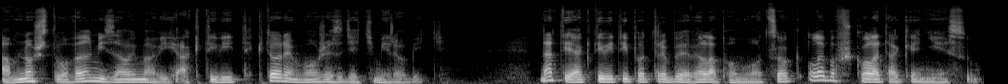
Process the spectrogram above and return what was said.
a množstvo veľmi zaujímavých aktivít, ktoré môže s deťmi robiť. Na tie aktivity potrebuje veľa pomôcok, lebo v škole také nie sú.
